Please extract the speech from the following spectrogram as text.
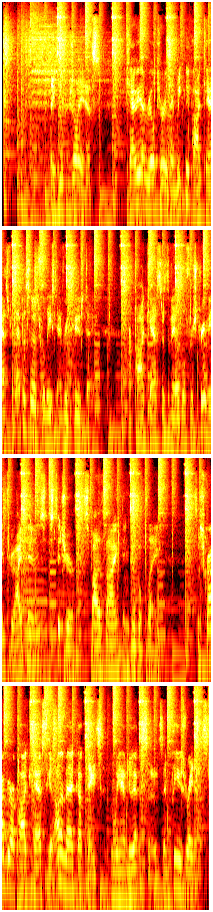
Thank you for joining us. Caveat Realtor is a weekly podcast with episodes released every Tuesday. Our podcast is available for streaming through iTunes, Stitcher, Spotify, and Google Play. Subscribe to our podcast to get automatic updates when we have new episodes, and please rate us.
